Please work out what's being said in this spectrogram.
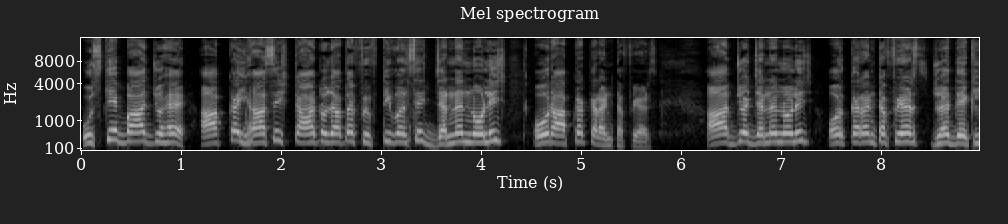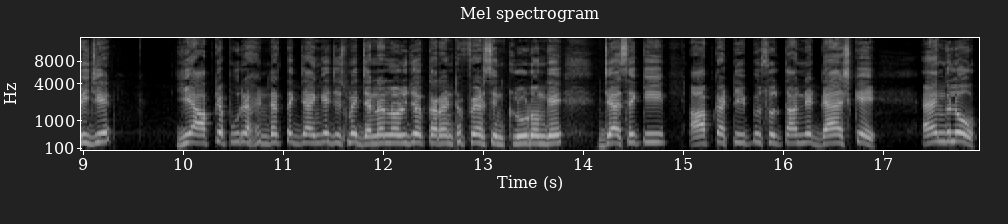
उसके बाद जो है, आपका यहाँ से स्टार्ट हो जाता है फिफ्टी वन से जनरल नॉलेज और आपका करंट अफेयर्स आप जो है जनरल नॉलेज और करंट अफेयर्स जो है देख लीजिए, ये आपके पूरे हंड्रेड तक जाएँगे, जिसमें जनरल नॉलेज और करंट अफेयर्स इंक्लूड होंगे। जैसे कि आपका टीपू सुल्तान ने डैश के एंग्लो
